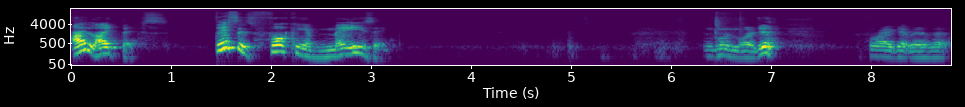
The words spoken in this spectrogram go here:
I like this. This is fucking amazing. And one more, dude, before I get rid of it.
